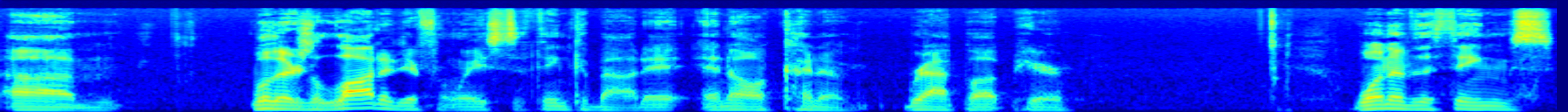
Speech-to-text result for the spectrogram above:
um, well, there's a lot of different ways to think about it, and I'll kind of wrap up here. One of the things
